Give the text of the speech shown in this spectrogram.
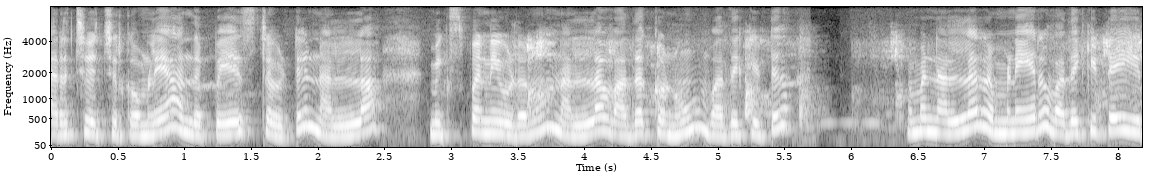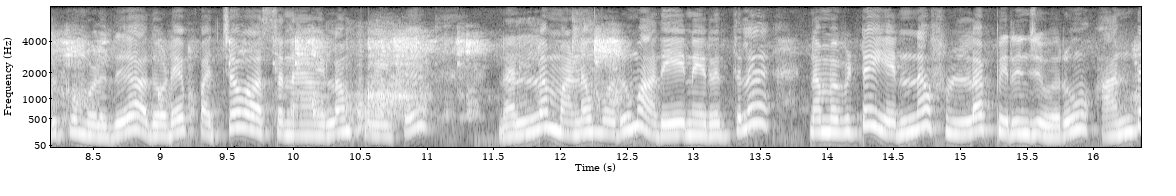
அரைச்சி வச்சுருக்கோம் இல்லையா? அந்த பேஸ்ட்டை விட்டு நல்லா மிக்ஸ் பண்ணி விடணும். நல்லா வதக்கணும். வதக்கிட்டு நம்ம நல்லா ரொம்ப நேரம் வதக்கிட்டே இருக்கும் பொழுது அதோடைய பச்சை வாசனை எல்லாம் போயிட்டு நல்ல மனம் வரும் அதே நேரத்தில் நம்ம விட்ட எண்ணெய் ஃபுல்லாக பிரிஞ்சு வரும். அந்த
